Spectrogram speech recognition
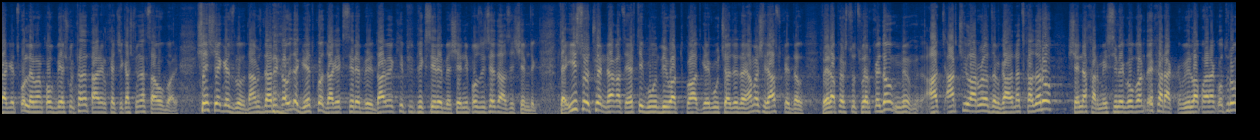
დაგეწყო ლევან კობიაშვილთან და ტარელ ხეჩიკაშვილთან საუბარი. შენ შეგეძლო დამჯდარიყავი და გეთქვა დაგექსირები დავექიფიქსირები შენი პოზიცია და ასე შემდეგ. და ის რომ ჩვენ რაღაც ერთი გუნდი ვარ თქვა გეგუჩადე და ამაში რას ვხედავ? ვერაფერს ვერ ვხედავ? არჩილ არველაძემ განაცხადა რომ შენ ახარ მისი მეგობარი და ეხლა რა ვილაპარაკოთ რომ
